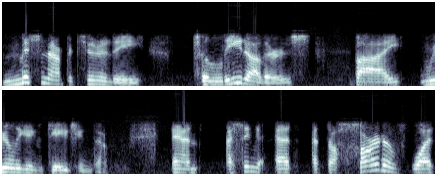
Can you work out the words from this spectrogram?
miss an opportunity to lead others by really engaging them. And I think at, at the heart of what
